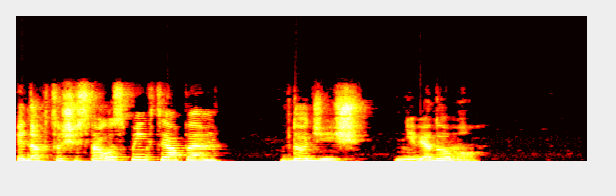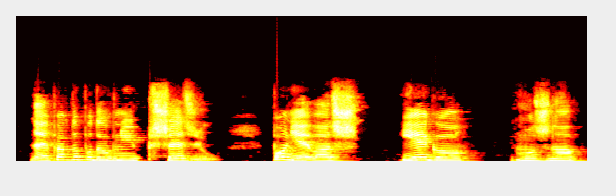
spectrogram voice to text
Jednak co się stało z Springtrapem, do dziś nie wiadomo. Najprawdopodobniej przeżył, ponieważ jego, można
